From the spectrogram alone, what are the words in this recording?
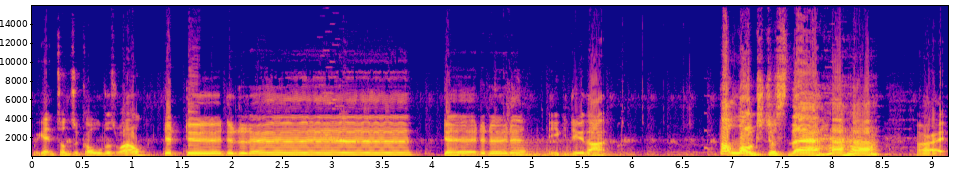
We're getting tons of gold as well. You can do that. That log's just there. Alright.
